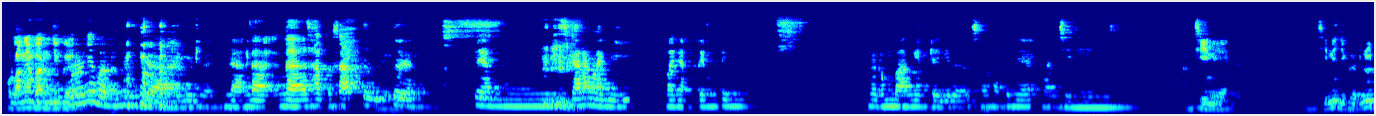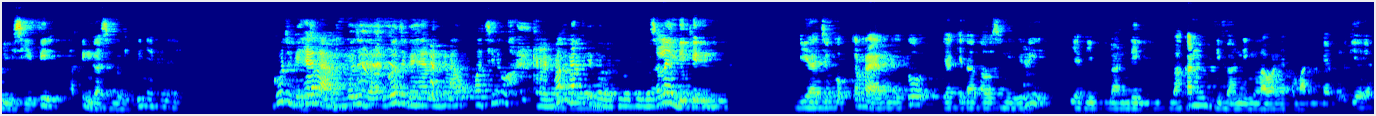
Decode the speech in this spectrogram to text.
Pulangnya bareng juga? Pulangnya bareng juga gitu. Nggak nggak nggak satu-satu. Itu yang yang sekarang lagi banyak tim-tim ngembangin kayak gitu. Salah satunya Mancini. Mancini ya? Mancini juga dulu di City tapi nggak sebegitunya kayaknya. Gue juga heran gue juga gue juga heran kenapa Mancini wah keren banget gitu tiba-tiba. Soalnya yang bikin dia cukup keren itu ya kita tahu sendiri ya dibanding bahkan dibanding lawannya kemarin kayak Belgia ya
